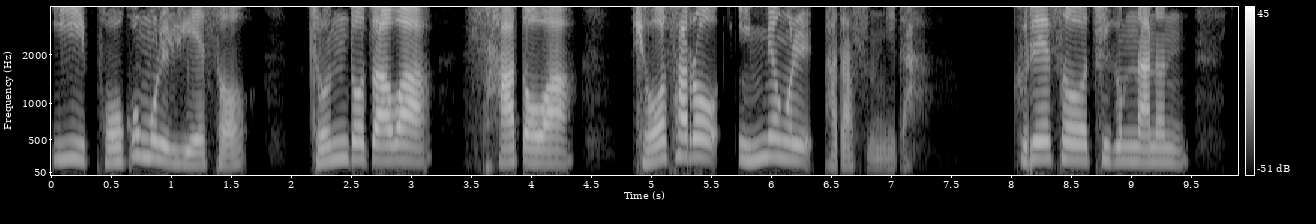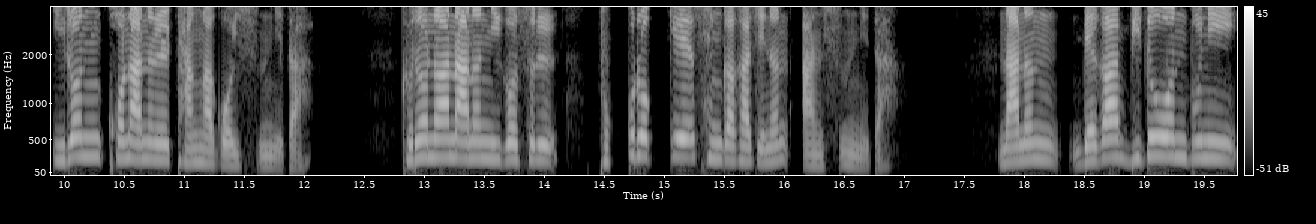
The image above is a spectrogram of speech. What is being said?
이 복음을 위해서 전도자와 사도와 교사로 임명을 받았습니다. 그래서 지금 나는 이런 고난을 당하고 있습니다. 그러나 나는 이것을 부끄럽게 생각하지는 않습니다. 나는 내가 믿어온 분이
